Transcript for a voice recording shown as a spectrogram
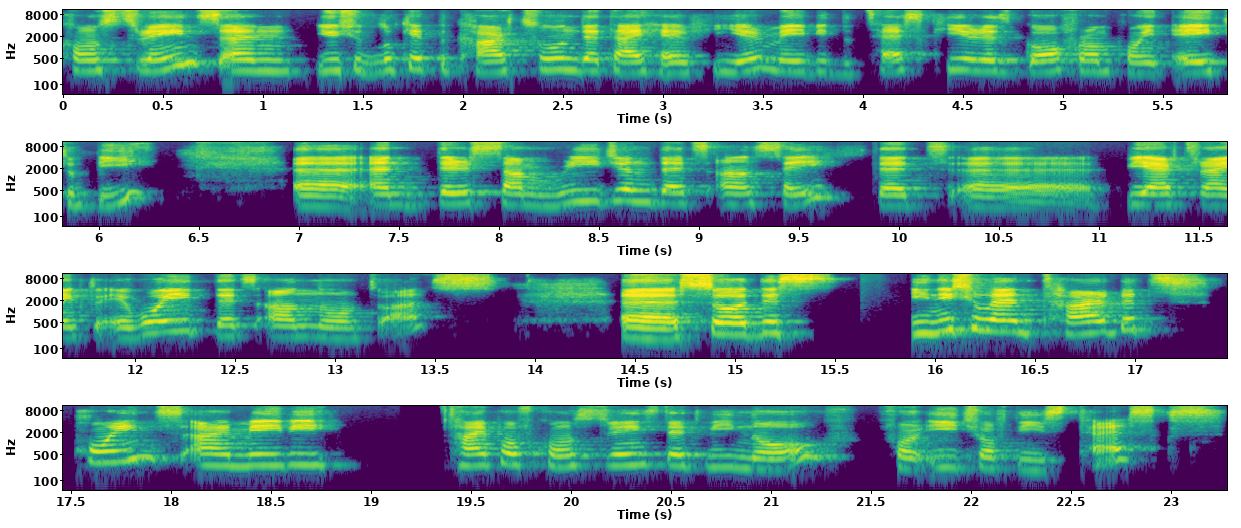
constraints and you should look at the cartoon that I have here. Maybe the task here is go from point A to B. Uh, and there's some region that's unsafe that uh, we are trying to avoid that's unknown to us. Uh, so this initial and target points are maybe type of constraints that we know for each of these tasks.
